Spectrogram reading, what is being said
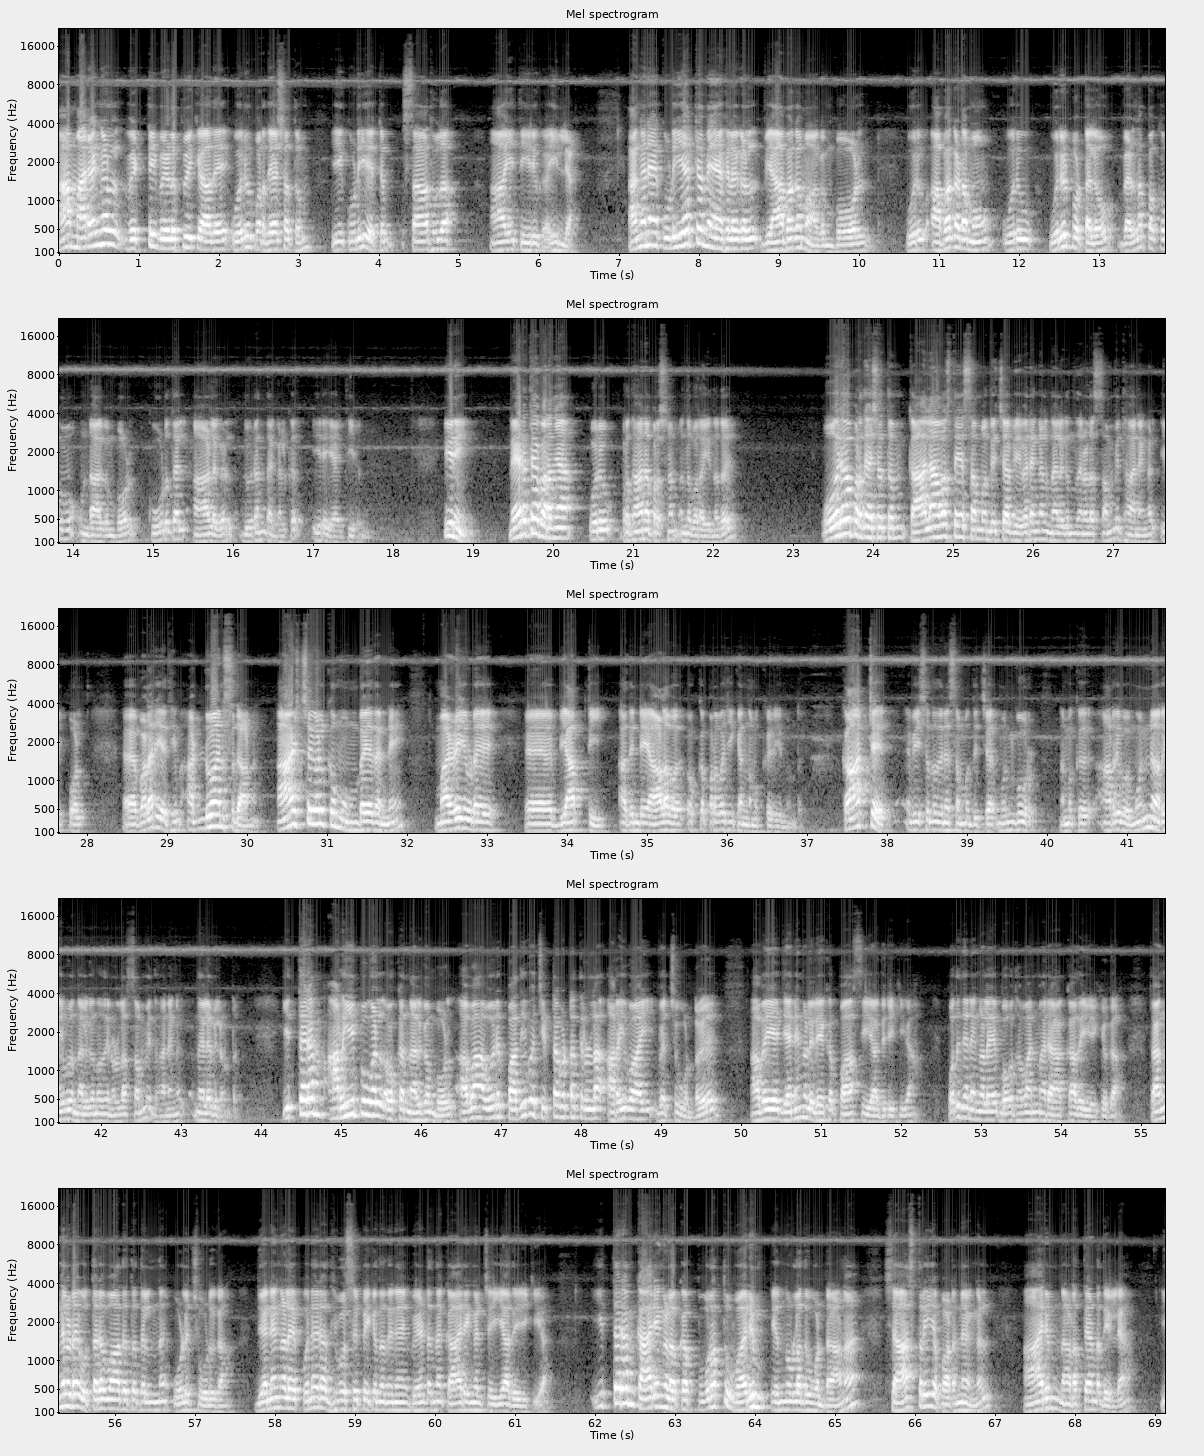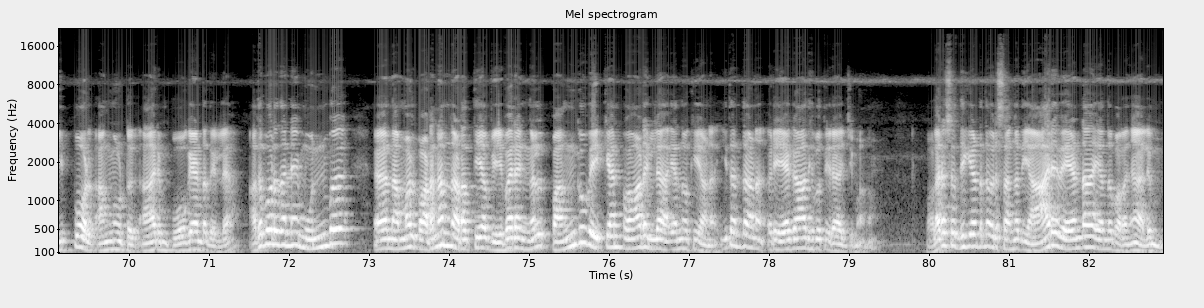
ആ മരങ്ങൾ വെട്ടി വെളുപ്പിക്കാതെ ഒരു പ്രദേശത്തും ഈ കുടിയേറ്റം സാധുത ആയി തീരുകയില്ല അങ്ങനെ കുടിയേറ്റ മേഖലകൾ വ്യാപകമാകുമ്പോൾ ഒരു അപകടമോ ഒരു ഉരുൾപൊട്ടലോ വെള്ളപ്പൊക്കമോ ഉണ്ടാകുമ്പോൾ കൂടുതൽ ആളുകൾ ദുരന്തങ്ങൾക്ക് ഇരയായിത്തീരുന്നു. ഇനി നേരത്തെ പറഞ്ഞ ഒരു പ്രധാന പ്രശ്നം എന്ന് പറയുന്നത് ഓരോ പ്രദേശത്തും കാലാവസ്ഥയെ സംബന്ധിച്ച വിവരങ്ങൾ നൽകുന്നതിനുള്ള സംവിധാനങ്ങൾ ഇപ്പോൾ വളരെയധികം അഡ്വാൻസ്ഡ് ആണ്. ആഴ്ചകൾക്ക് മുമ്പേ തന്നെ മഴയുടെ വ്യാപ്തി അതിന്റെ അളവ് ഒക്കെ പ്രവചിക്കാൻ നമുക്ക് കഴിയുന്നുണ്ട്. കാറ്റ് വീശുന്നതിനെ സംബന്ധിച്ച് മുൻകൂർ നമുക്ക് അറിവ് മുന്നറിവ് നൽകുന്നതിനുള്ള സംവിധാനങ്ങൾ നിലവിലുണ്ട്. ഇത്തരം അറിയിപ്പുകൾ ഒക്കെ നൽകുമ്പോൾ അവ ഒരു പതിവ് ചിട്ടവട്ടത്തിലുള്ള അറിവായി വെച്ചുകൊണ്ട് അവയെ ജനങ്ങളിലേക്ക് പാസ് ചെയ്യാതിരിക്കുക പൊതുജനങ്ങളെ ബോധവാന്മാരാക്കാതെ ഇരിക്കുക തങ്ങളുടെ ഉത്തരവാദിത്വത്തിൽ നിന്ന് ഒളിച്ചോടുക ജനങ്ങളെ പുനരധിവസിപ്പിക്കുന്നതിന് വേണ്ടുന്ന കാര്യങ്ങൾ ചെയ്യാതിരിക്കുക. ഇത്തരം കാര്യങ്ങളൊക്കെ പുറത്തു വരും എന്നുള്ളത് കൊണ്ടാണ് ശാസ്ത്രീയ പഠനങ്ങൾ ആരും നടത്തേണ്ടതില്ല. ഇപ്പോൾ അങ്ങോട്ട് ആരും പോകേണ്ടതില്ല. അതുപോലെ തന്നെ മുൻപ് നമ്മൾ പഠനം നടത്തിയ വിവരങ്ങൾ പങ്കുവയ്ക്കാൻ പാടില്ല എന്നൊക്കെയാണ്. ഇതെന്താണ് ഒരു ഏകാധിപത്യ രാജ്യമാണ്? വളരെ ശ്രദ്ധിക്കേണ്ടുന്ന ഒരു സംഗതി ആരെ വേണ്ട എന്ന് പറഞ്ഞാലും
